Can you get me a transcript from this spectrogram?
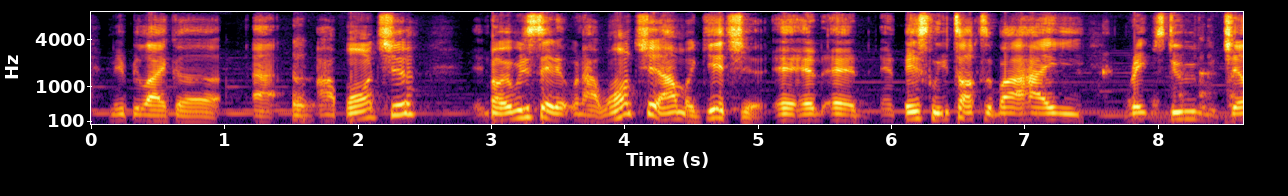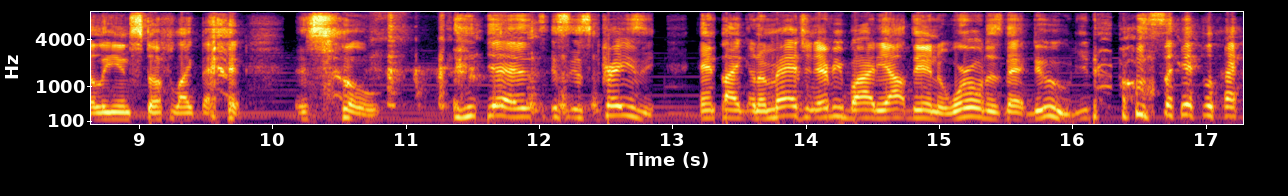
And he'd be like, uh, I, I want you. No, it would just say that when I want you, I'm gonna get you. And, and, and, and basically, talks about how he rapes dudes with jelly and stuff like that. And so, yeah, it's, it's, it's crazy. And like, and imagine everybody out there in the world is that dude. You know what I'm saying? Like,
